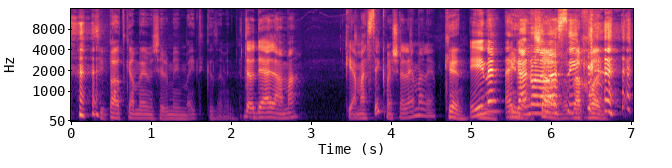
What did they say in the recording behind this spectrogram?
סיפרת כמה הם משלמים, הייתי כזה מין... אתה יודע למה? כי המעסיק משלם עליהם. כן. הנה, הגענו עכשיו, למעסיק. נכון.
